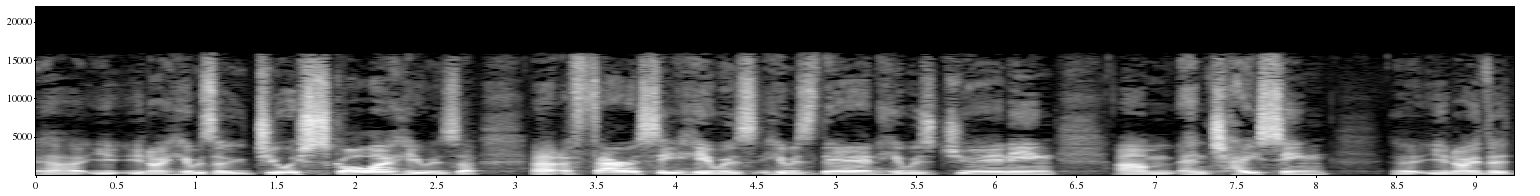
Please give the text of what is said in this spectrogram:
uh, you, you, know, he was a Jewish scholar. He was a, a, Pharisee. He was he was there, and he was journeying um, and chasing, uh, you know, the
